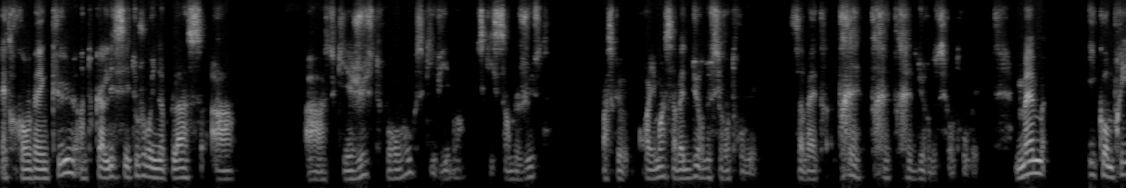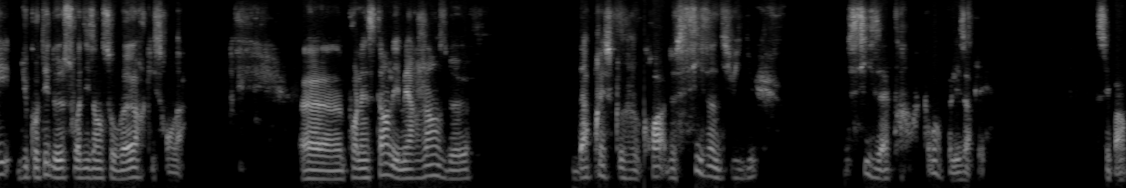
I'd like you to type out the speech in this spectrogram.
être convaincu. En tout cas, laisser toujours une place à, à ce qui est juste pour vous, ce qui vibre, ce qui semble juste. Parce que, croyez-moi, ça va être dur de s'y retrouver. Ça va être très, très, très dur de s'y retrouver. Même, y compris du côté de soi-disant sauveurs qui seront là. Euh, pour l'instant, l'émergence de, d'après ce que je crois, de six individus, six êtres, comment on peut les appeler? C'est pas.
